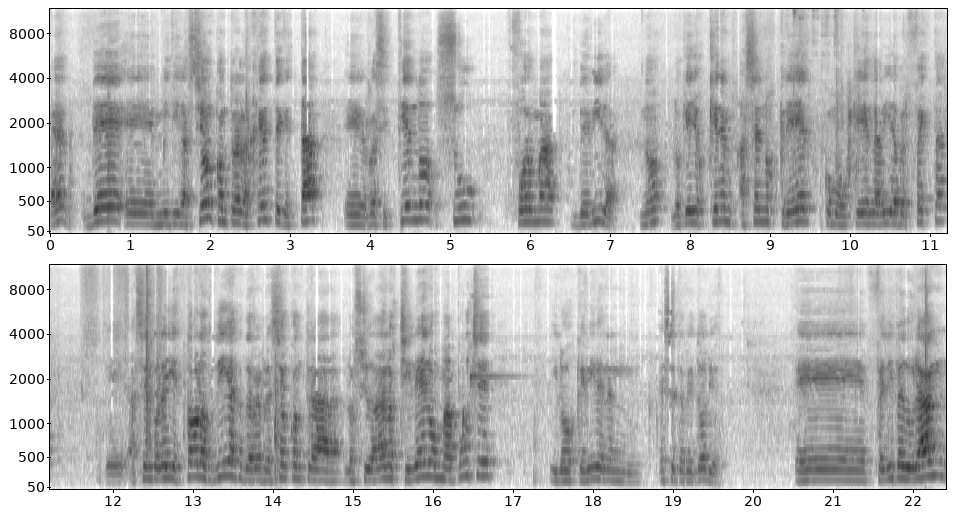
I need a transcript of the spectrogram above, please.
¿eh? eh, mitigación contra la gente que está eh, resistiendo su forma de vida, ¿no? Lo que ellos quieren hacernos creer como que es la vida perfecta, haciendo leyes todos los días de represión contra los ciudadanos chilenos, mapuche y los que viven en ese territorio. Felipe Durán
